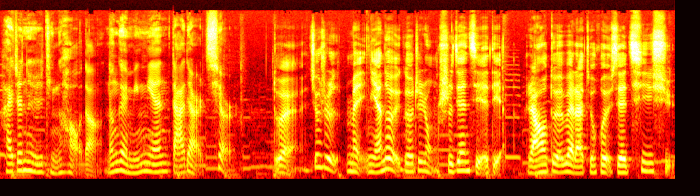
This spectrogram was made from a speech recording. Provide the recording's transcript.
还真的是挺好的，能给明年打点气儿。对，就是每年都有一个这种时间节点，然后对未来就会有些期许。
